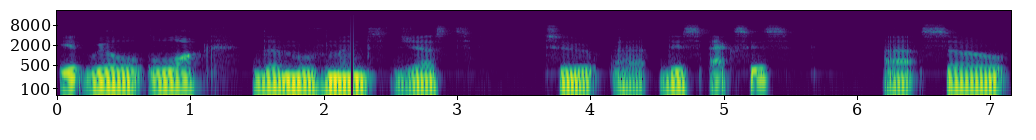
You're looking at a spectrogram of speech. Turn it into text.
it will lock the movement just to uh, this axis. Uh, so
